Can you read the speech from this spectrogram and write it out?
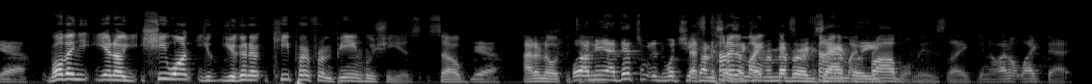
yeah, well then you know she want you you're going to keep her from being who she is. So yeah. I don't know what to Well, I mean, you. that's what she kind of says. kind I of my can't remember exactly. my problem is like you know I don't like that.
